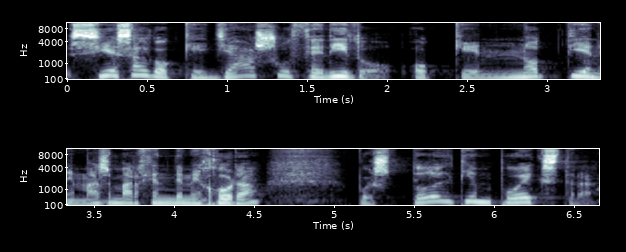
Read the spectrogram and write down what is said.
si es algo que ya ha sucedido o que no tiene más margen de mejora, pues todo el tiempo extra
